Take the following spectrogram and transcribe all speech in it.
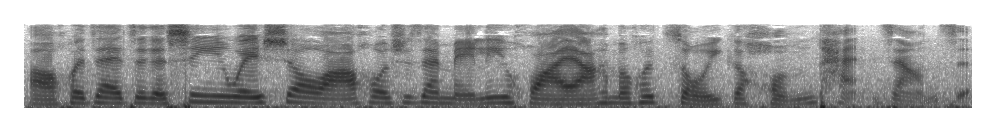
啊会在这个信义威秀啊，或者是在美丽华呀，他们会走一个红毯这样子。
